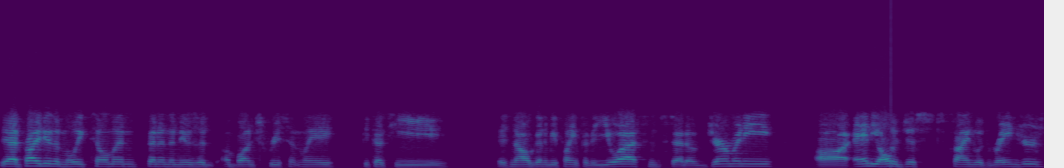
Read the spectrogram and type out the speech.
Yeah, I'd probably do the Malik Tillman. Been in the news a, a bunch recently because he is now going to be playing for the U.S. instead of Germany. Uh, and he also just signed with Rangers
